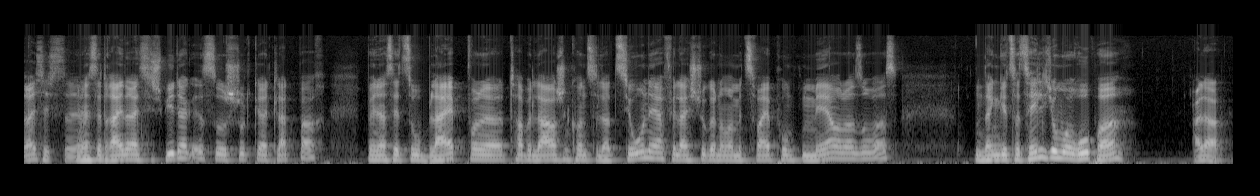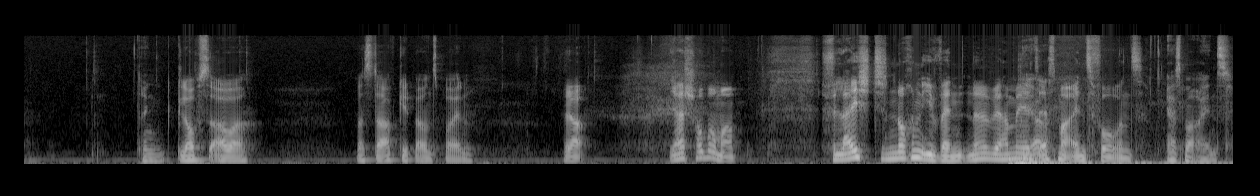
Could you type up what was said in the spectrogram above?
33. Wenn Ja. das der 33. Spieltag ist, so Stuttgart-Gladbach, wenn das jetzt so bleibt von der tabellarischen Konstellation her, vielleicht Stuttgart nochmal mit zwei Punkten mehr oder sowas. Und dann geht es tatsächlich um Europa. Alter, dann glaubst du aber, was da abgeht bei uns beiden. ja. Ja, schauen wir mal. Vielleicht noch ein Event, ne? Wir haben ja jetzt Ja. erstmal eins vor uns. Erstmal eins.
